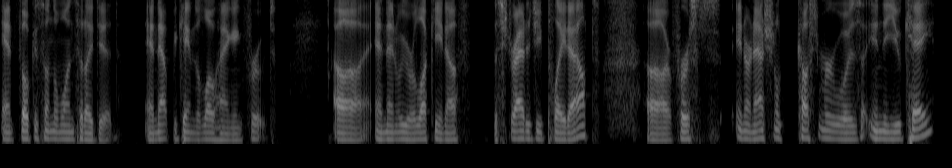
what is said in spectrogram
and focus on the ones that I did, and that became the low hanging fruit. Uh, and then we were lucky enough the strategy played out. Uh, our first international customer was in the UK,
